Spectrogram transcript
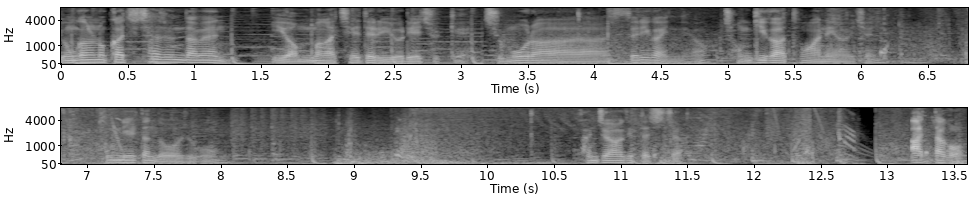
용광로까지 찾아준다면 이 엄마가 제대로 요리해줄게. 주모라 3가 있네요. 전기가 통하네요 이제. 톱니 일단 넣어주고. 관장하겠다 진짜. 아 따거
